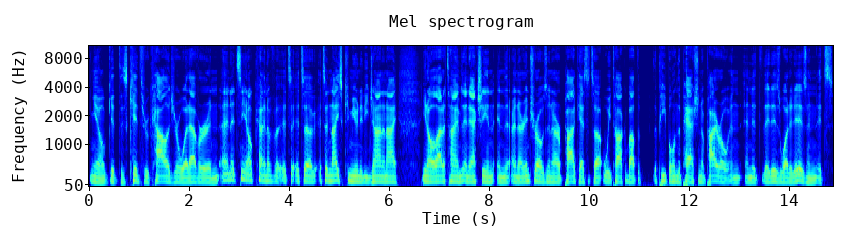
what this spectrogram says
you know get this kid through college or whatever. And and it's you know kind of it's it's a it's a nice community. John and i you know a lot of times and actually in in, the, in our intros in our podcast it's a, we talk about the the people and the passion of pyro and and it, it is what it is. And it's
